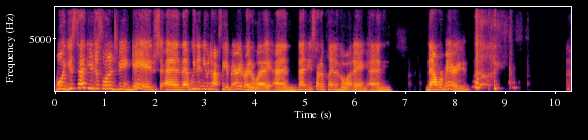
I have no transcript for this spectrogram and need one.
well, you said you just wanted to be engaged and that we didn't even have to get married right away. And then you started planning the wedding and now we're married.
